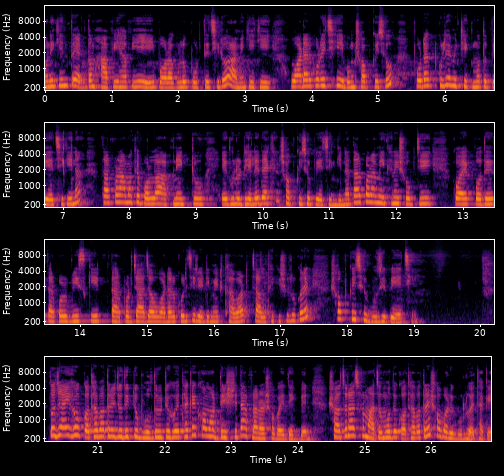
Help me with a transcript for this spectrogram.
উনি কিন্তু একদম হাঁপিয়ে হাঁপিয়ে এই পড়াগুলো পড়তেছিল। আমি কি কি অর্ডার করেছি এবং সব কিছু প্রোডাক্টগুলি আমি ঠিকমতো পেয়েছি কি না তারপর আমাকে বলল, আপনি একটু এগুলো ঢেলে দেখেন সব কিছু পেয়েছেন কি না তারপর আমি এখানে সবজি কয়েক পদে, তারপর বিস্কিট, তারপর যা যা অর্ডার করেছি রেডিমেড খাবার, চাল থেকে শুরু করে সব কিছু বুঝে পেয়েছি। তো যাই হোক, কথাবার্তায় যদি একটু ভুল ত্রুটি হয়ে থাকে, ক্ষমার দৃষ্টিতে আপনারা সবাই দেখবেন। সচরাচর মাঝে মধ্যে কথাবার্তায় সবারই ভুল হয়ে থাকে।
